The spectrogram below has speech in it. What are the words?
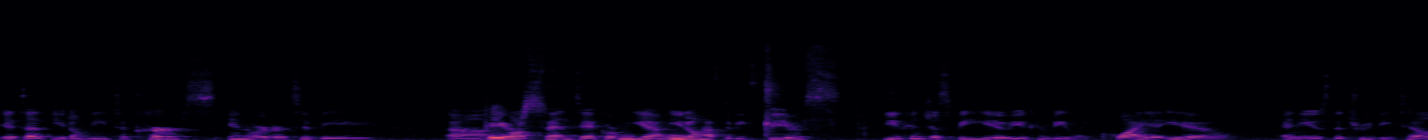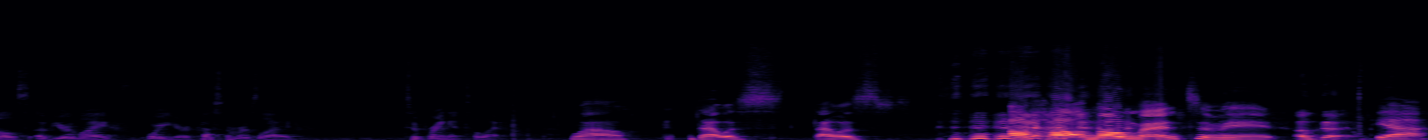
It does. You don't need to curse in order to be uh, Fierce. authentic, or yeah. You don't have to be fierce. You can just be you. You can be like quiet you, and use the true details of your life or your customer's life to bring it to life. wow. That was that was aha moment to me. Oh, good. Yeah.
